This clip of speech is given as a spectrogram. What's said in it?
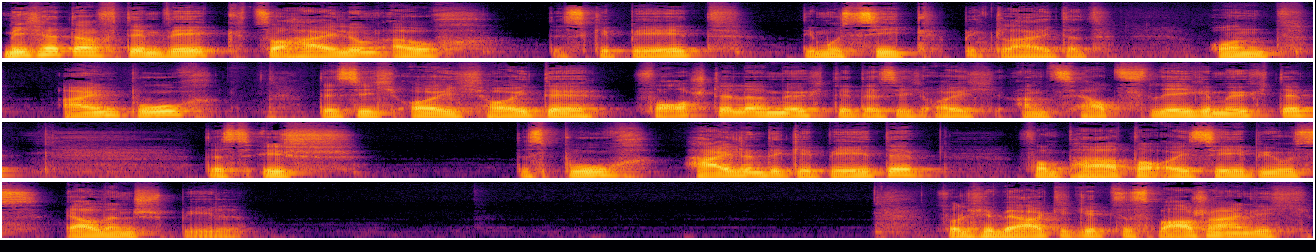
Mich hat auf dem Weg zur Heilung auch das Gebet, die Musik begleitet. Und ein Buch, das ich euch heute vorstellen möchte, das ich euch ans Herz legen möchte, das ist das Buch Heilende Gebete vom Pater Eusebius Erlenspiel. Solche Werke gibt es wahrscheinlich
